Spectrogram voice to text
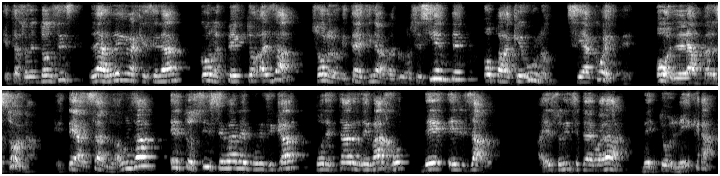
Estas son entonces las reglas que se dan con respecto al Zab. Solo lo que está destinado para que uno se siente o para que uno se acueste o la persona que esté alzando a un Zab, estos sí se van a purificar por estar debajo del el Zab. A eso dice la Gemara, Betuleca,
